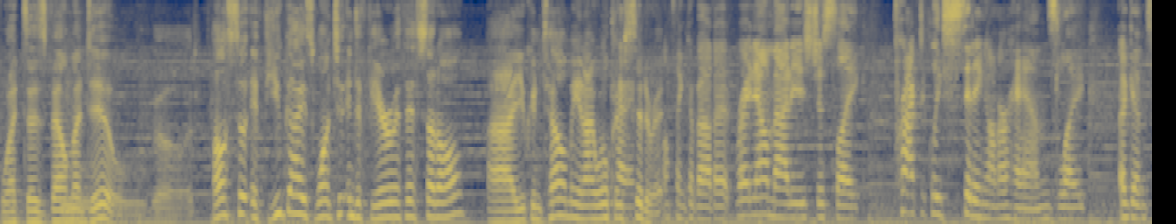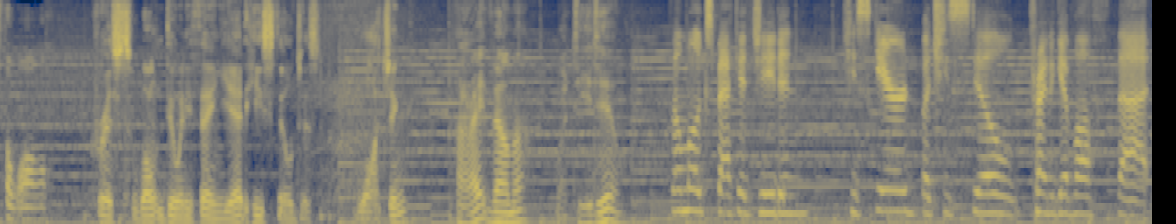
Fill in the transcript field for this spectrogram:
What does Velma do? Oh, God. Also, if you guys want to interfere with this at all, uh, you can tell me and I will Okay, consider it. I'll think about it. Right now, Maddie is just like practically sitting on her hands, like against the wall. Chris won't do anything yet. He's still just watching. All right, Velma, what do you do? Velma looks back at Jaden. She's scared, but she's still trying to give off that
